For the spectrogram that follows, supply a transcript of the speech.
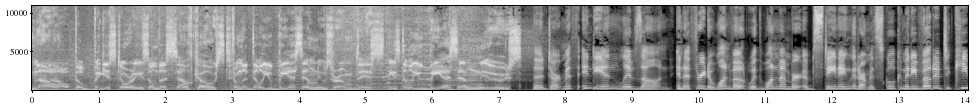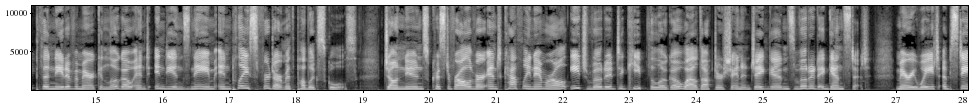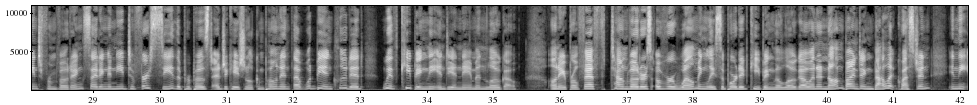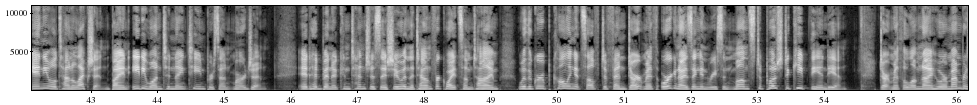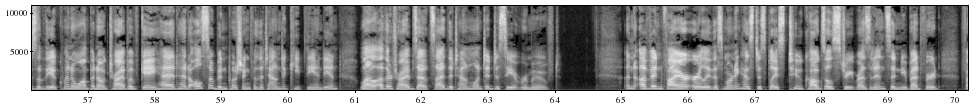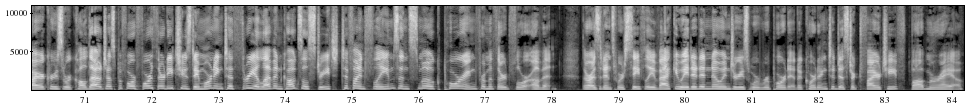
Now, the biggest stories on the South Coast from the WBSM Newsroom. This is WBSM News. The Dartmouth Indian lives on. In a 3 to 1 vote, with one member abstaining, the Dartmouth School Committee voted to keep the Native American logo and Indian's name in place for Dartmouth Public Schools. John Nunes, Christopher Oliver, and Kathleen Amaral each voted to keep the logo, while Dr. Shannon Jenkins voted against it. Mary Waite abstained from voting, citing a need to first see the proposed educational component that would be included with keeping the Indian name and logo. On April 5th, town voters overwhelmingly supported keeping the logo in a non binding ballot question in the annual town election by an 81 to 19% margin. It had been a contentious issue in the town for quite some time, with a group calling itself Defend Dartmouth organizing in recent months to push to keep the Indian. Dartmouth alumni who are members of the Aquinnah tribe of Gay Head had also been pushing for the town to keep the Indian, while other tribes outside the town wanted to see it removed. An oven fire early this morning has displaced two Cogswell Street residents in New Bedford. Fire crews were called out just before 4:30 Tuesday morning to 311 Cogswell Street to find flames and smoke pouring from a third-floor oven. The residents were safely evacuated and no injuries were reported, according to District Fire Chief Bob Moreo.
